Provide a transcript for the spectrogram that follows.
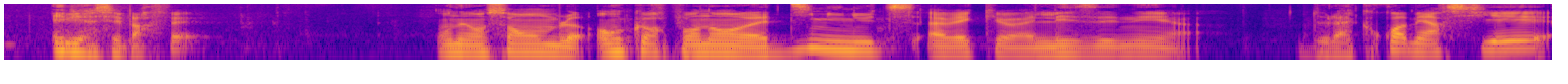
Eh bien, c'est parfait. On est ensemble encore pendant euh, 10 minutes avec euh, les aînés euh, de la Croix-Mercier.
